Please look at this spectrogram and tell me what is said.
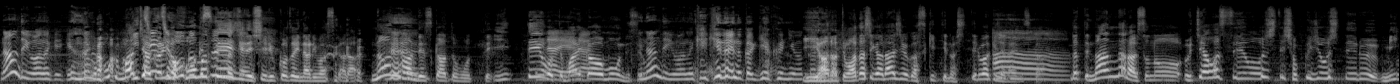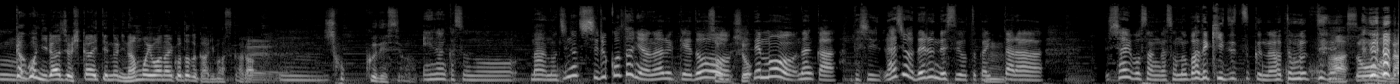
当なんで言わなきゃいけないの？僕、マッチあかりのホームページで知ることになりますから、何なんですかと思って、言ってよって毎回思うんですよ。えなんで言わなきゃいけないのか逆にい。いや、だって私がラジオが好きっていうのは知ってるわけじゃないですあか。ー。だってなんなら、その、打ち合わせをして食事をしてる3日後にラジオ控えてるのに何も言わないこととかありますから、うん。ショックですよ。えなんかそのまあ後々知ることにはなるけどでもなんか私ラジオ出るんですよとか言ったら、シャイボさんがその場で傷つくなと思って。あ、そうなんだ。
